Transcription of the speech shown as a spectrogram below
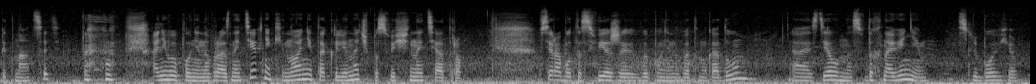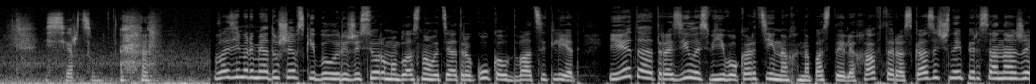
15. Они выполнены в разной технике, но они так или иначе посвящены театру. Все работы свежие, выполнены в этом году, а, сделаны с вдохновением, с любовью и сердцем. Владимир Миадушевский был режиссером областного театра кукол 20 лет. И это отразилось в его картинах. На пастелях автора сказочные персонажи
